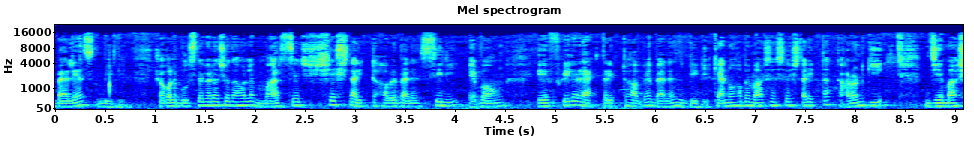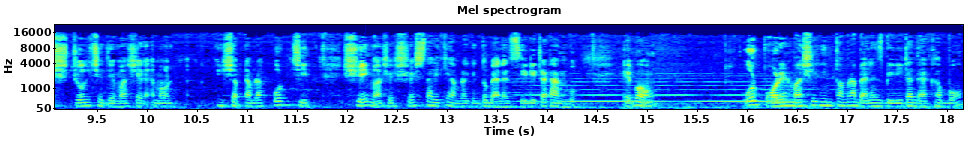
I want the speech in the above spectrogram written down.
ব্যালেন্স বিডি সকলে বুঝতে পেরেছ তাহলে? মার্চের শেষ তারিখটা হবে ব্যালেন্স সিডি এবং এপ্রিলের এক তারিখটা হবে ব্যালেন্স বিডি কেন হবে মার্চের শেষ তারিখটা? কারণ কি? যে মাস চলছে, যে মাসের অ্যামাউন্ট হিসাবটা আমরা করছি, সেই মাসের শেষ তারিখে আমরা কিন্তু ব্যালেন্স সিডিটা টানবো। এবং ওর পরের মাসে কিন্তু আমরা ব্যালেন্স বিডিটা দেখাবো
